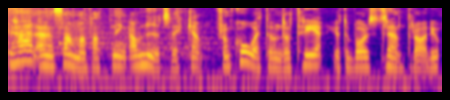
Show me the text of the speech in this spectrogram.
Det här är en sammanfattning av nyhetsveckan från K103 Göteborgs studentradio.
